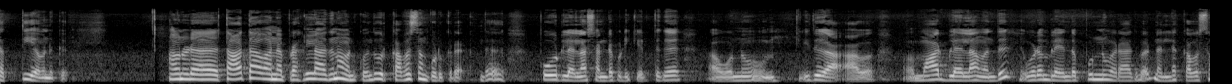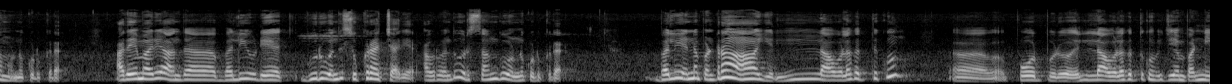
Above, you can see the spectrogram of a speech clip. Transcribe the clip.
சக்தி அவனுக்கு. அவனோட தாத்தாவான பிரகலாதன் அவனுக்கு வந்து ஒரு கவசம் கொடுக்குற இந்த போர்லெல்லாம் சண்டை பிடிக்கிறதுக்கு ஒன்றும் இது மார்பிளெல்லாம் வந்து உடம்புல எந்த புண்ணு வராதவர் நல்ல கவசம் ஒன்று கொடுக்குற அதே மாதிரி அந்த பலியுடைய குரு வந்து சுக்கராச்சாரியார். அவர் வந்து ஒரு சங்கு ஒன்று கொடுக்குறார். பலி என்ன பண்ணுறான் எல்லா உலகத்துக்கும் போர் புரு எல்லா உலகத்துக்கும் விஜயம் பண்ணி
